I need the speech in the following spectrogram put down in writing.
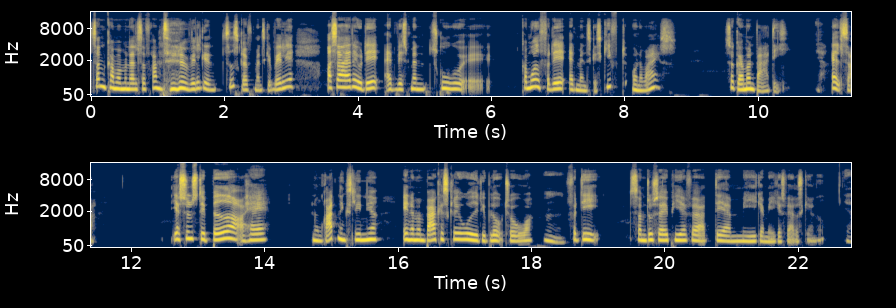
Sådan kommer man altså frem til, hvilken tidsskrift man skal vælge. Og så er det jo det, at hvis man skulle øh, komme ud for det, at man skal skifte undervejs, så gør man bare det. Ja. Altså, jeg synes, det er bedre at have nogle retningslinjer, end at man bare kan skrive ud i de blå toger. Mm. Fordi, som du sagde, Pia, før, det er mega, mega svært at skære ned. Ja.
